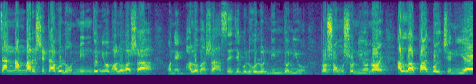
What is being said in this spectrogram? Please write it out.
চার নাম্বার, সেটা হলো নিন্দনীয় ভালোবাসা। অনেক ভালোবাসা আছে যেগুলো হলো নিন্দনীয়, প্রশংসনীয় নয়। আল্লাহ পাক বলছেন, ইয়া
